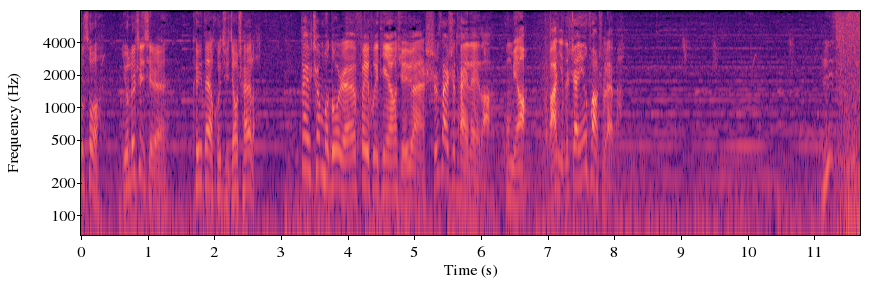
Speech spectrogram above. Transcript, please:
不错，有了这些人，可以带回去交差了。带这么多人飞回天阳学院，实在是太累了。公明，把你的战鹰放出来吧。嗯。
